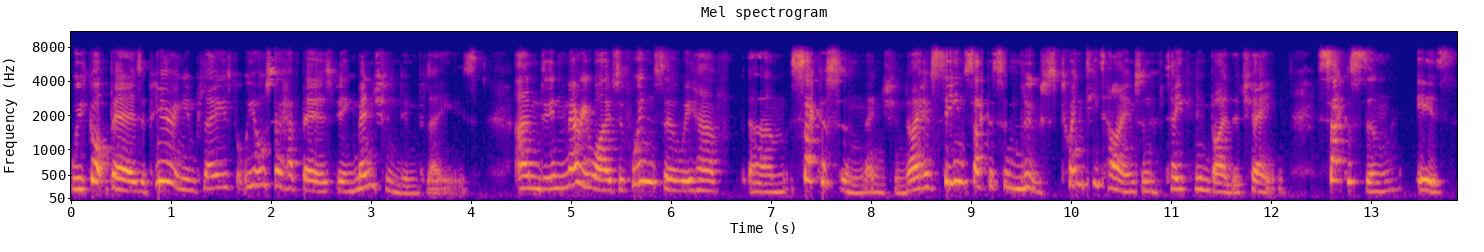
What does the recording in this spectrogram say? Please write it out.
We've got bears appearing in plays, but we also have bears being mentioned in plays. And in Merry Wives of Windsor, we have um, Sackerson mentioned. I have seen Sackerson loose 20 times and have taken him by the chain. Sackerson is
